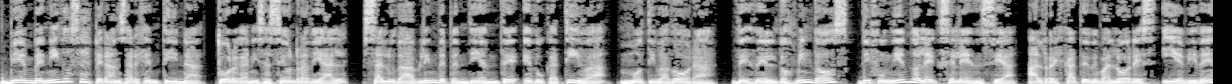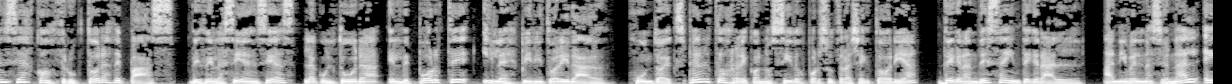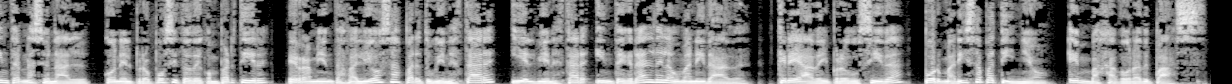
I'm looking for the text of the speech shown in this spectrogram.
Bienvenidos a Esperanza Argentina, tu organización radial, saludable, independiente, educativa, motivadora. Desde el 2002, difundiendo la excelencia al rescate de valores y evidencias constructoras de paz, desde las ciencias, la cultura, el deporte y la espiritualidad, junto a expertos reconocidos por su trayectoria de grandeza integral a nivel nacional e internacional, con el propósito de compartir herramientas valiosas para tu bienestar y el bienestar integral de la humanidad. Creada y producida por Marisa Patiño, embajadora de paz.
